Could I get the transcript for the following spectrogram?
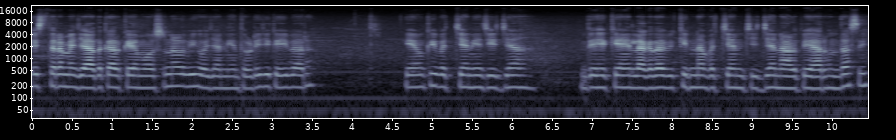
ਇਸ ਤਰ੍ਹਾਂ ਮੈਂ ਯਾਦ ਕਰਕੇ ਇਮੋਸ਼ਨਲ ਵੀ ਹੋ ਜਾਂਦੀ ਹਾਂ ਥੋੜੀ ਜਿਹੀ ਕਈ ਵਾਰ। ਕਿਉਂਕਿ ਬੱਚਿਆਂ ਦੀਆਂ ਚੀਜ਼ਾਂ ਦੇਖ ਕੇ ਐਂ ਲੱਗਦਾ ਵੀ ਕਿੰਨਾ ਬੱਚਿਆਂ ਨੂੰ ਚੀਜ਼ਾਂ ਨਾਲ ਪਿਆਰ ਹੁੰਦਾ ਸੀ।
